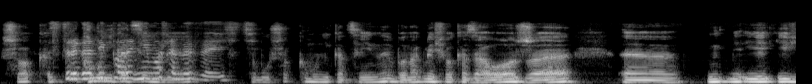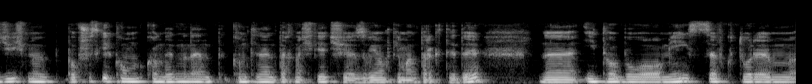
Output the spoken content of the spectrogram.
szok. Z którego do tej pory nie możemy wyjść. To był szok komunikacyjny, bo nagle się okazało, że e, jeździliśmy po wszystkich kontynent, kontynentach na świecie, z wyjątkiem Antarktydy. E, I to było miejsce, w którym e,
